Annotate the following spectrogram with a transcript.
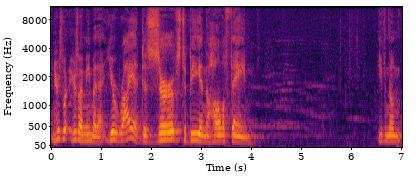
And here's what, here's what I mean by that Uriah deserves to be in the Hall of Fame even though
